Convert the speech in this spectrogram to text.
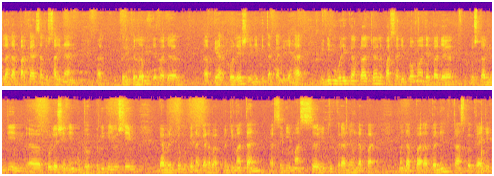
telah dapatkan satu salinan uh, kurikulum daripada uh, pihak college. Ini kita akan dilihat ini membolehkan pelajar lepasan diploma daripada Ustanuddin uh, college ini untuk pergi ke USIM dan mereka mungkin akan dapat penjimatan uh, segi masa itu kerana mendapat mendapat apa ni transfer kredit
